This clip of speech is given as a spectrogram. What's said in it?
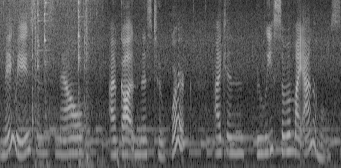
Maybe, since now I've gotten this to work, I can release some of my animals.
